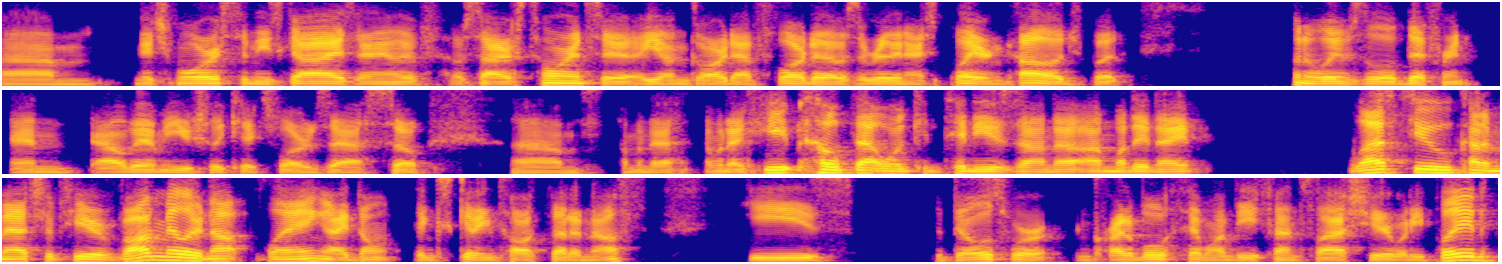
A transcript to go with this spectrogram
Um, Mitch Morse and these guys. I know of O'Cyrus Torrence, a, a, young guard out of Florida that was a really nice player in college, but Quinn Williams is a little different, and Alabama usually kicks Florida's ass. So um, I'm gonna I'm gonna keep hope that one continues on uh, on Monday night. Last two kind of matchups here. Von Miller not playing, I don't think is getting talked about enough. He's the Bills were incredible with him on defense last year when he played.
